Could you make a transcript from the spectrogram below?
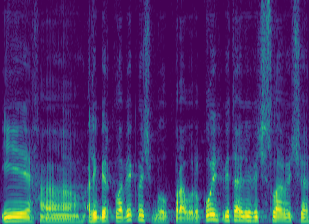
И э, Аликбер Колобекович был правой рукой Виталия Вячеславовича.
